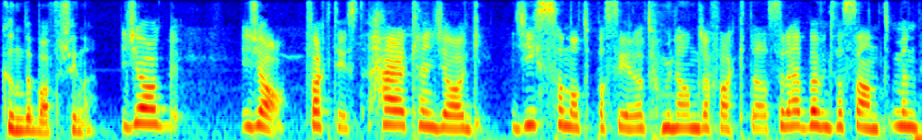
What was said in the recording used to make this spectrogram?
kunde bara försvinna. Jag, ja faktiskt, här kan jag gissa något baserat på mina andra fakta, så det här behöver inte vara sant, men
